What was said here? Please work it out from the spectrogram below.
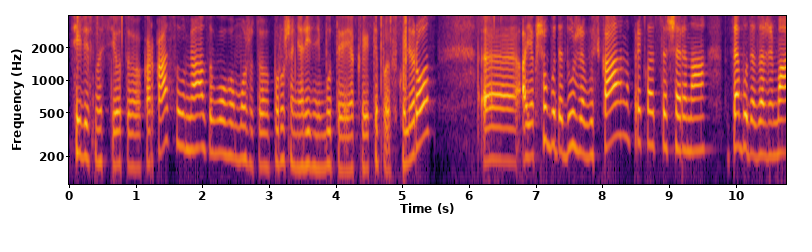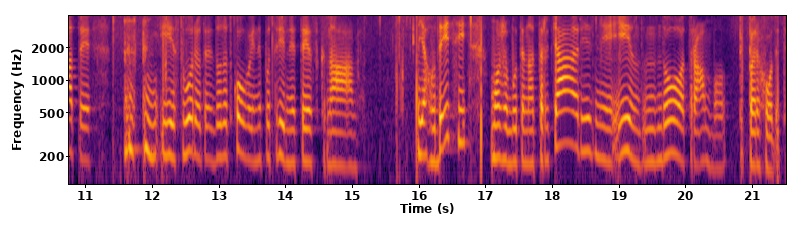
цілісності от, е, каркасу м'язового, можуть е, порушення різні бути, як типу як. Е, А якщо буде дуже вузька, наприклад, ширина, то це буде зажимати і створювати додатковий непотрібний тиск на ягодиці, може бути натертя різні і до травм переходити.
